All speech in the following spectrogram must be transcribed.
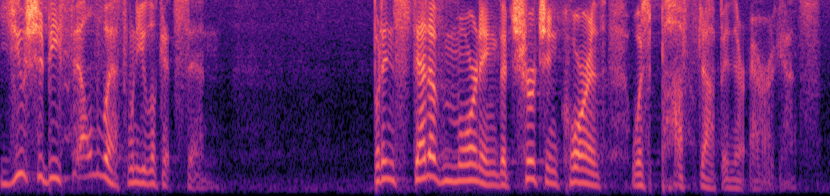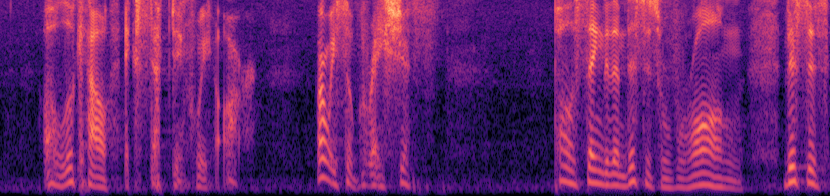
you should be filled with when you look at sin. But instead of mourning, the church in Corinth was puffed up in their arrogance. Oh, look how accepting we are. Aren't we so gracious? Paul is saying to them, This is wrong. This is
